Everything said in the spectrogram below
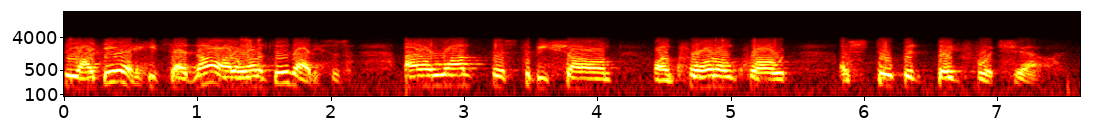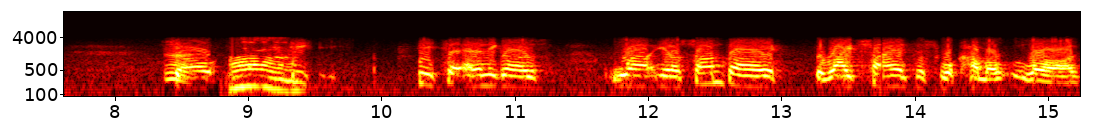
the idea. He said, no, I don't want to do that. He says, I don't want this to be shown on quote unquote a stupid Bigfoot show. So Oh. he he t- and he goes, well, you know, someday the right scientists will come along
